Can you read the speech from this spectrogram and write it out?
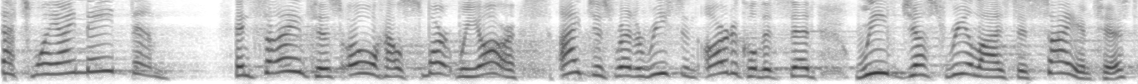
That's why I made them. And scientists, oh, how smart we are. I just read a recent article that said, we've just realized as scientists,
